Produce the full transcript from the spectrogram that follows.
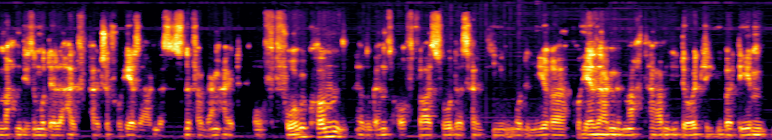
machen diese Modelle halt falsche Vorhersagen. Das ist in der Vergangenheit oft vorgekommen. Also ganz oft war es so, dass halt die Modellierer Vorhersagen gemacht haben, die deutlich über dem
